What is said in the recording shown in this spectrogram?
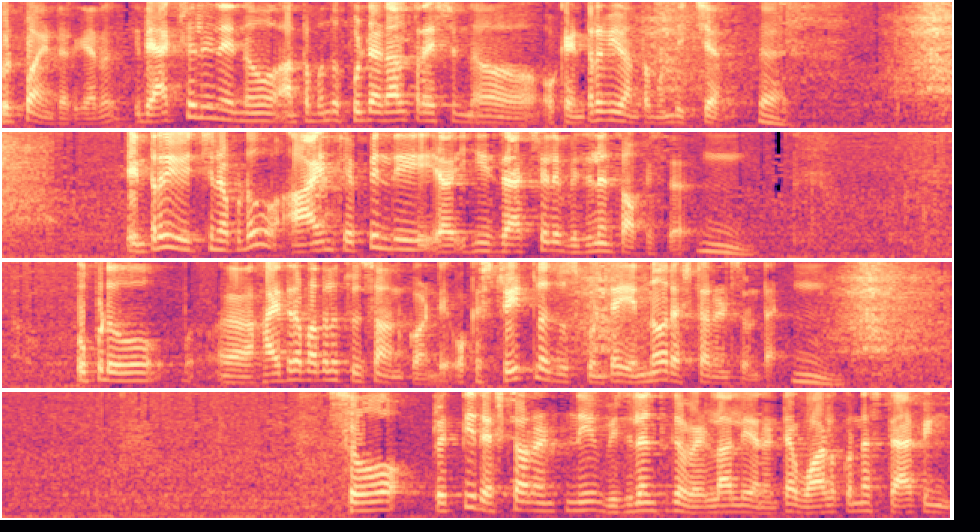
గుడ్ పాయింట్ అడిగారు ఇది యాక్చువల్లీ నేను అంతకుముందు ఫుడ్ అడాల్టరేషన్ ఒక ఇంటర్వ్యూ అంతకుముందు ఇచ్చాను. సార్. ఇంటర్వ్యూ ఇచ్చినప్పుడు ఆయన చెప్పింది హీఈస్ యాక్చువల్లీ విజిలెన్స్ ఆఫీసర్. ఇప్పుడు ఆ, హైదరాబాద్లో చూసాం అనుకోండి ఒక స్ట్రీట్లో చూసుకుంటే ఎన్నో రెస్టారెంట్స్ ఉంటాయి. సో ప్రతి రెస్టారెంట్ని విజిలెన్స్గా వెళ్ళాలి అని అంటే వాళ్ళకున్న staffing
